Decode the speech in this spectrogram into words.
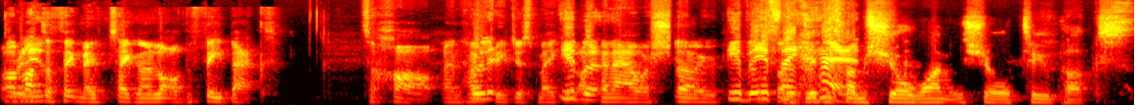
I'd like to think they've taken a lot of the feedback to heart and Well, hopefully it- just make yeah, it like but- an hour show. Yeah, but or if they something. Did it from had- show one to show two pucks.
